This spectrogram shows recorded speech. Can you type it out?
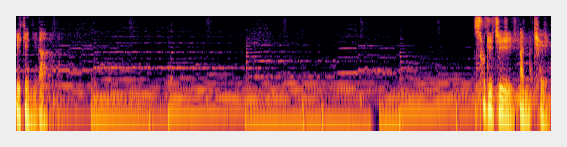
이긴다. 속이지 않게.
